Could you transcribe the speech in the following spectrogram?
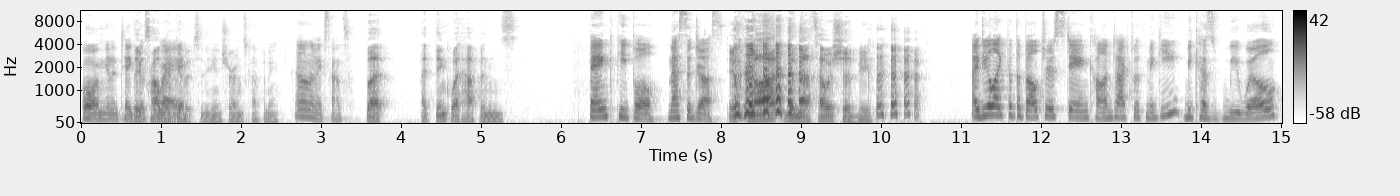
oh, I'm gonna take they this probably away. give it to the insurance company. Oh, that makes sense. But I think what happens, Bank people, message us. if not, then that's how it should be. I do like that the Belchers stay in contact with Mickey because we will,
